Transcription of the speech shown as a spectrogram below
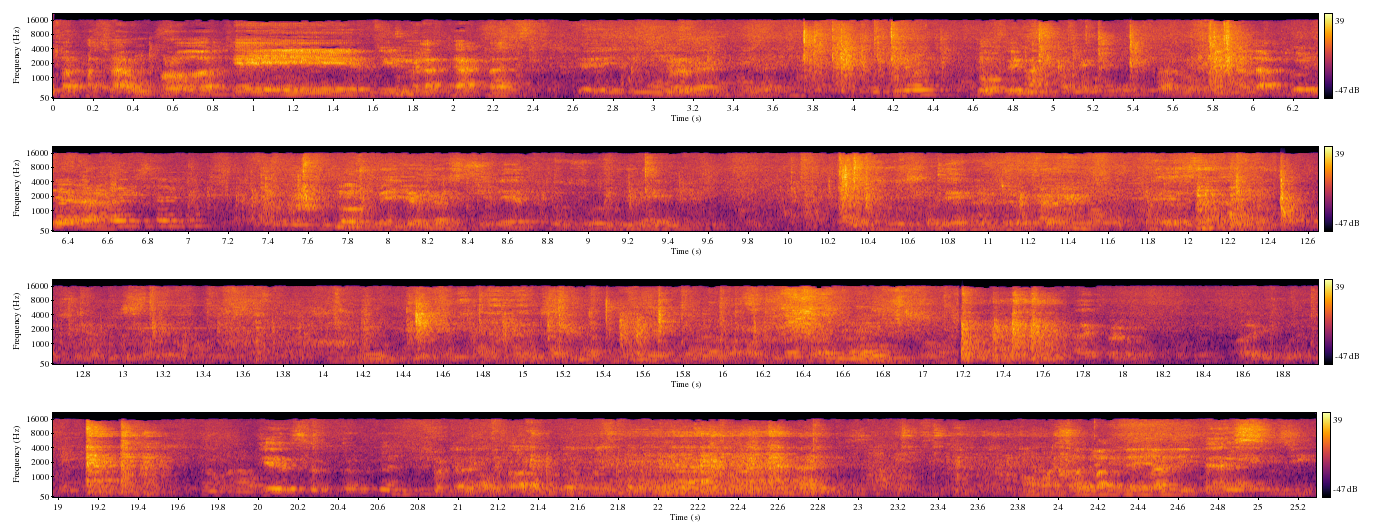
¿Gusta pasar un proveedor que firme las cartas? ¿Puedo firmar? La ¿Y el tuya. millones quinientos dos mil. Tiene que entregar esta. Ay, perdón. ¿Quieres sentarte? Parte de.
